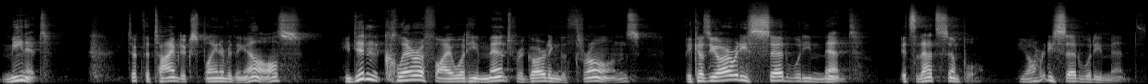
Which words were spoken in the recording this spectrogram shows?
mean it? He took the time to explain everything else. He didn't clarify what he meant regarding the thrones because he already said what he meant. It's that simple. He already said what he meant.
